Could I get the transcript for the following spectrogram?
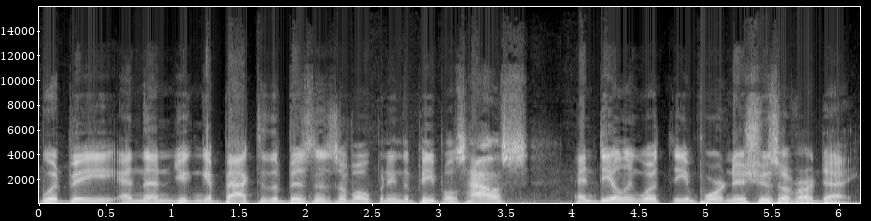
Would be, and then you can get back to the business of opening the people's house and dealing with the important issues of our day.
